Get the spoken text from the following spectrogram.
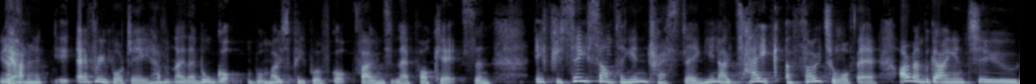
you know, Yeah. having a, everybody, haven't they? They've all got, well, most people have got phones in their pockets. And if you see something interesting, you know, take a photo of it. I remember going into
